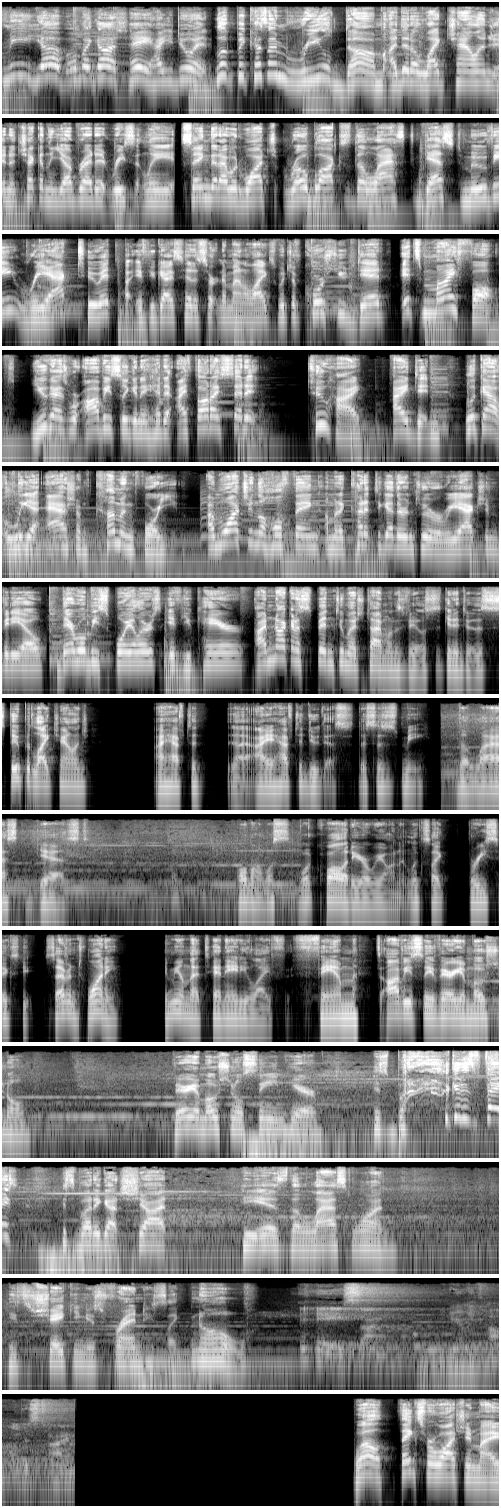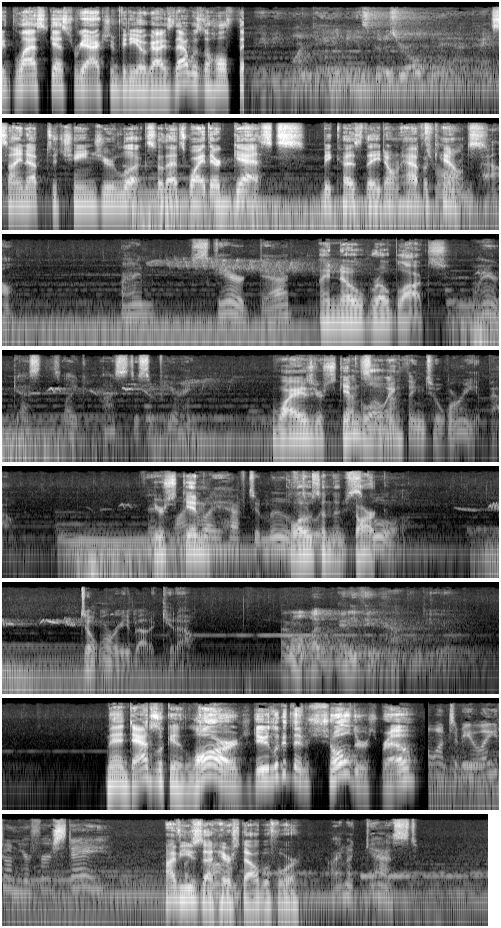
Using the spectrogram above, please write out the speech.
me, Yub. Oh my gosh. Hey, how you doing? Look, because I'm real dumb, I did a like challenge in a check on the Yub Reddit recently saying that I would watch Roblox The Last Guest movie, react to it, uh, if you guys hit a certain amount of likes, which of course you did. It's my fault. You guys were obviously gonna hit it. I thought I said it too high. I didn't. Look out, Leah Ashe, I'm coming for you. I'm watching the whole thing. I'm gonna cut it together into a reaction video. There will be spoilers if you care. I'm not gonna spend too much time on this video. Let's just get into it. This stupid like challenge. I have to, I have to do this. This is me. The last guest. Hold on, what's, what quality are we on? It looks like 360, 720. Give me on that 1080 life, fam. It's obviously a very emotional, very emotional scene here. His buddy, look at his face. His buddy got shot. He is the last one. He's shaking his friend. He's like, no. Hey, son. You nearly caught one this time. Well, thanks for watching my last guest reaction video, guys. That was the whole thing. Maybe one day you'll be as good as your old man, eh? Sign up to change your look. So that's why they're guests, because they don't have What's accounts. Wrong, pal? I'm scared, Dad. I know Roblox. Why are guests like us disappearing? Why is your skin That's glowing? nothing to worry about. Then Your why skin do I have to move glows to in the dark. School? Don't worry about it, kiddo. I won't let anything happen to you. Man, dad's looking large, dude. Look at them shoulders, bro. don't want to be late on your first day. I've used that Mom. hairstyle before. I'm a guest.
